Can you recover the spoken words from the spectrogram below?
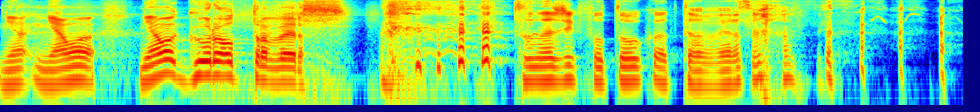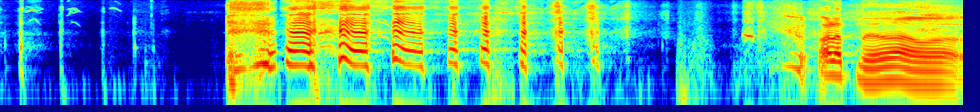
Ня, няма, няма гора от траверс. То даже какво толкова траверс, брат? Не знам.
